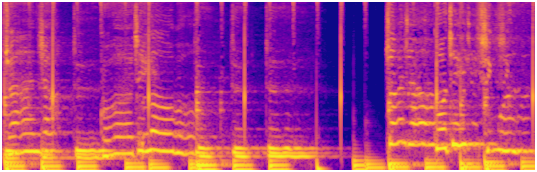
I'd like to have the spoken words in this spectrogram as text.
转角国际 Global，转角国际新闻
